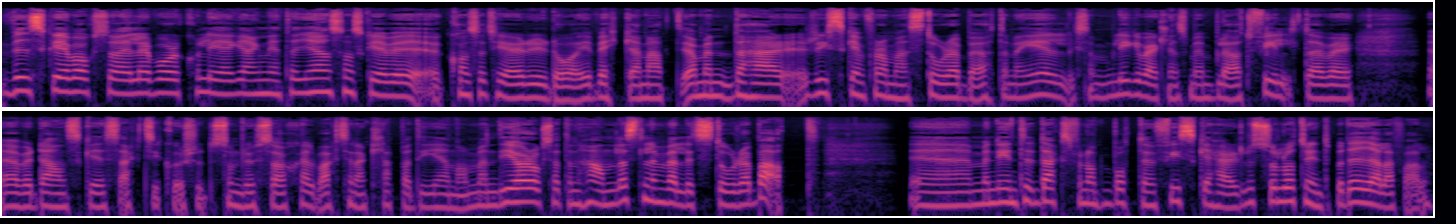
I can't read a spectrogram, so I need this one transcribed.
vi skrev också, eller vår kollega Agneta Jönsson skrev, konstaterade ju då i veckan att ja, men det här, risken för de här stora böterna är liksom, ligger verkligen som en blöt filt över, över Danskes aktiekurs. Som du sa själv, aktien har klappat igenom. Men det gör också att den handlas till en väldigt stor rabatt. Eh, men det är inte dags för något bottenfiske här. Så låter det inte på dig i alla fall.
